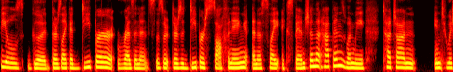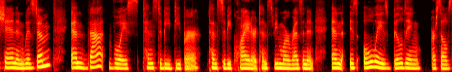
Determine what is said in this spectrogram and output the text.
feels good. There's like a deeper resonance. There's a, there's a deeper softening and a slight expansion that happens when we touch on intuition and wisdom. And that voice tends to be deeper tends to be quieter, tends to be more resonant, and is always building ourselves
